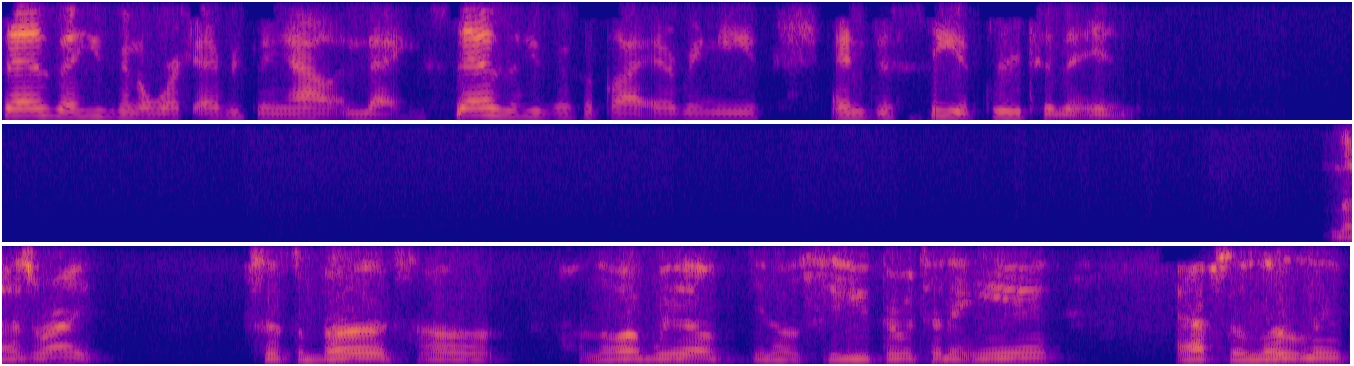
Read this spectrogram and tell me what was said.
says that He's going to work everything out and that He says that He's going to supply every need and just see it through to the end? That's right. Sister Bugs, um, Lord will, you know, see you through to the end. Absolutely,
